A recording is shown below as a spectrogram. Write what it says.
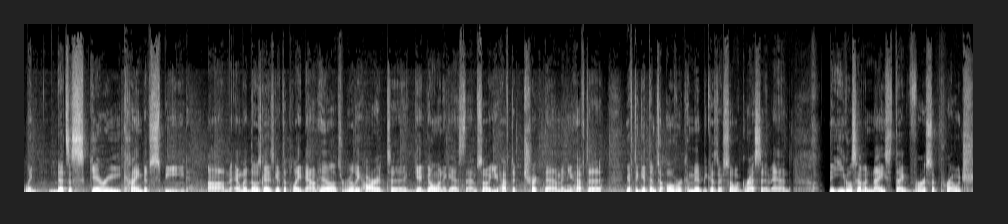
like that's a scary kind of speed. Um, and when those guys get to play downhill, it's really hard to get going against them. So you have to trick them, and you have to you have to get them to overcommit because they're so aggressive. And the Eagles have a nice, diverse approach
